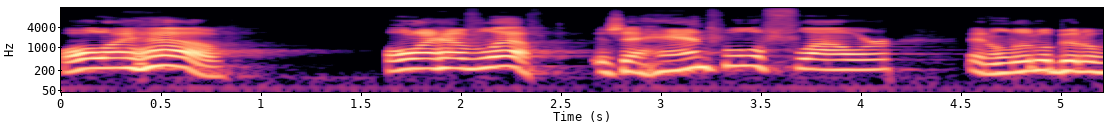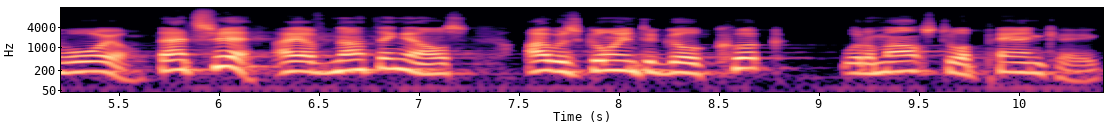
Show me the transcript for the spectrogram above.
All I have, all I have left is a handful of flour and a little bit of oil. That's it. I have nothing else. I was going to go cook what amounts to a pancake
